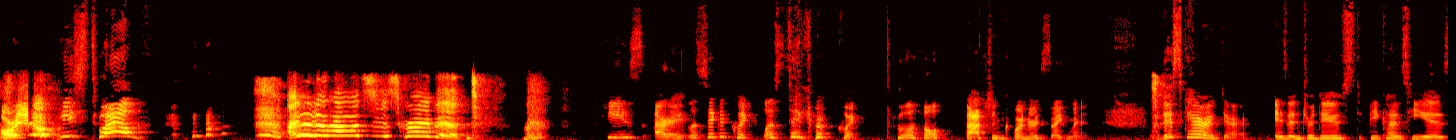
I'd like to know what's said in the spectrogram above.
Are you? He's 12. I don't know how else to describe him. He's all right. Let's take a quick. Let's take a quick little fashion corner segment. This character is introduced because he is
